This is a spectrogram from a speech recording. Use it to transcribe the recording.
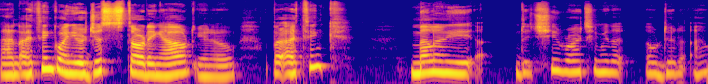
And I think when you're just starting out, you know, but I think Melanie, did she write to me that? Oh, did I?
